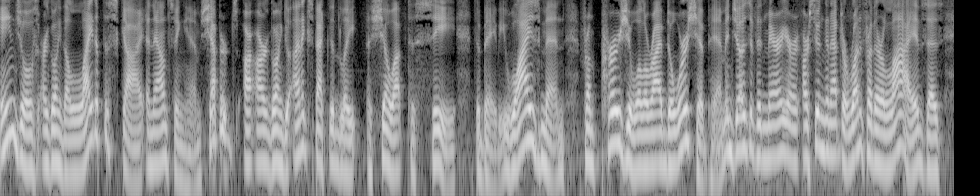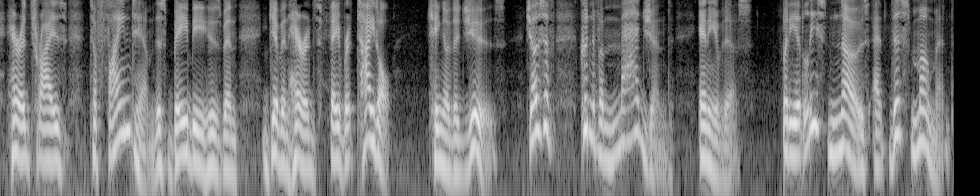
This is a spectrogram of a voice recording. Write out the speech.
angels are going to light up the sky announcing him. Shepherds are, are going to unexpectedly uh, show up to see the baby. Wise men from Persia will arrive to worship him. And Joseph and Mary are, are soon going to have to run for their lives as Herod tries to find him, this baby who's been given Herod's favorite title, King of the Jews. Joseph couldn't have imagined any of this, but he at least knows at this moment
